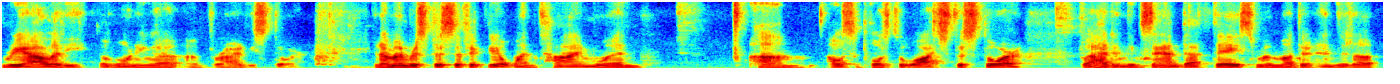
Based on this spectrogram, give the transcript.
reality of owning a, a variety store. And I remember specifically at one time when um, I was supposed to watch the store, but I had an exam that day. So my mother ended up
